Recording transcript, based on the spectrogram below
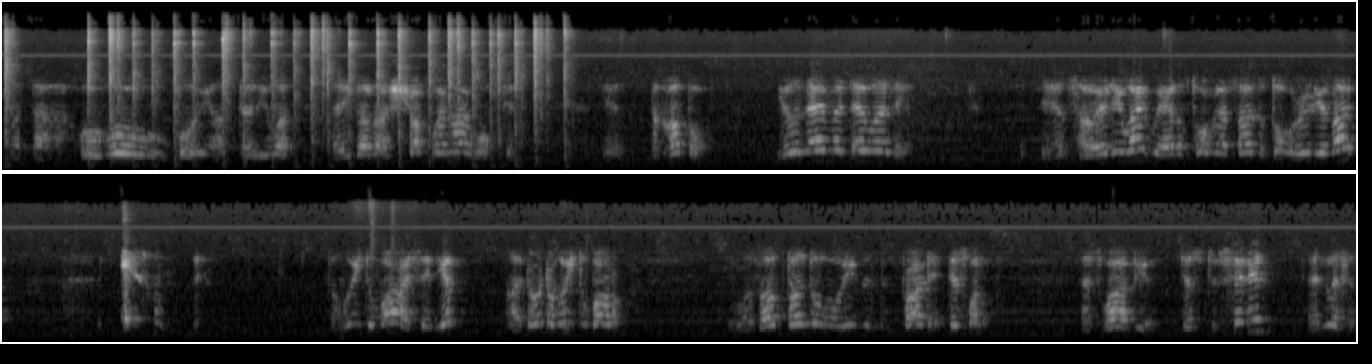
But, uh, oh, oh, boy, I'll tell you what. They got a shock when I walked in. Yeah, the couple. You name it, they were there. Yeah, so anyway, we had a talk outside the door, Rudy and I. the hui tomorrow, I said, yep, I know the hui tomorrow. It was on total or even Friday, this one. That's why I'm here, just to sit in and listen,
